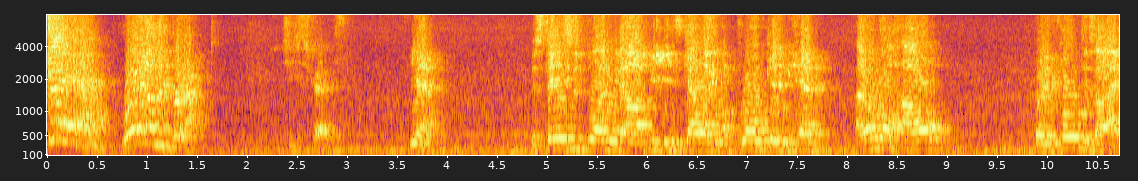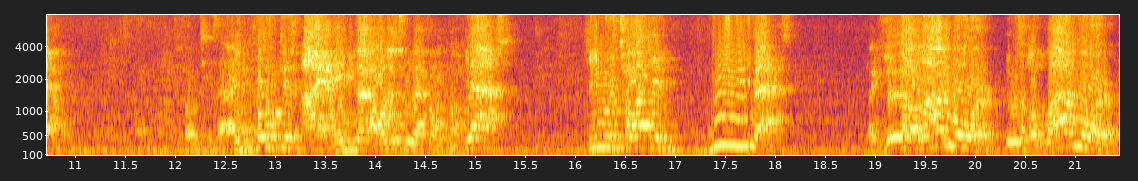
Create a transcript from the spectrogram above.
BAM! Right on the ground. Jesus Christ. Yeah. His face is bloodied up, he- he's got like a broken hip. I don't know how, but he poked his eye out. Poked his eye. He poked his eye out. And you got all this from that phone call? Yes. He was talking really fast. Like There was a lot more. There was a lot more,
